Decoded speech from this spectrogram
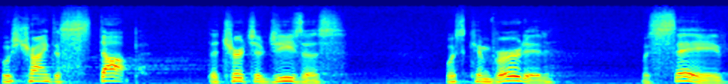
who was trying to stop the church of Jesus was converted, was saved,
